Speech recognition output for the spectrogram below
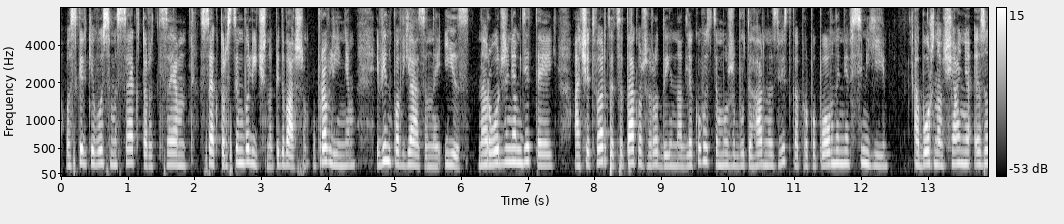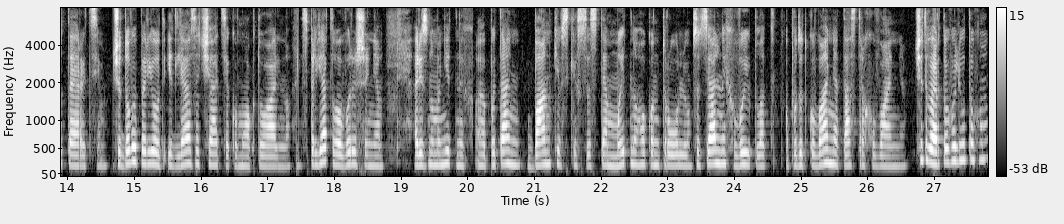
Оскільки восьмий сектор це сектор символічно під вашим управлінням, він пов'язаний із народженням дітей, а четвертий це також родина. Для когось це може бути гарна звістка про поповнення в сім'ї. Або ж навчання езотериці, чудовий період і для зачаття, кому актуально, сприятливе вирішення різноманітних е, питань банківських систем, митного контролю, соціальних виплат, оподаткування та страхування. 4 лютого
